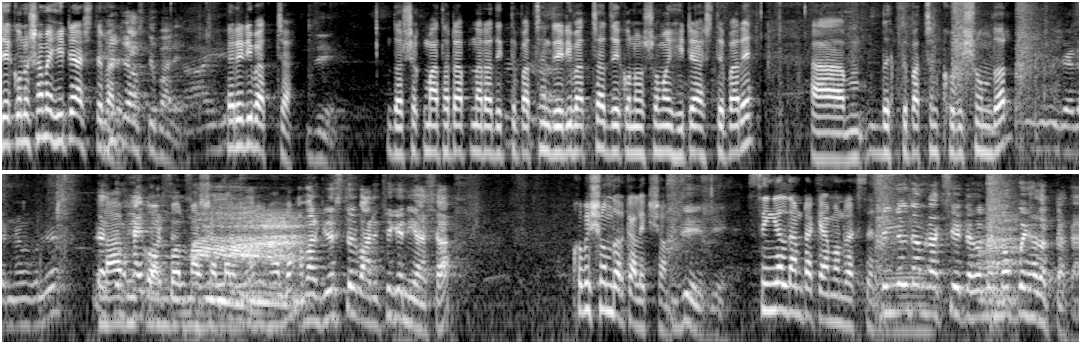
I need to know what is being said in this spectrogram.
যে কোনো সময় হিটে আসতে পারে। হিটে আসতে পারে। রেডি বাচ্চা। জি। দর্শক মাথাটা আপনারা দেখতে পাচ্ছেন রেডি বাচ্চা যে কোনো সময় হিটে আসতে পারে। দেখতে পাচ্ছেন খুবই সুন্দর। নাভি কম্বল মাশাআল্লাহ খুবই আমার গৃহস্থের বাড়ি থেকে নিয়ে আসা। খুবই সুন্দর কালেকশন। জি জি। সিঙ্গেল দামটা কেমন রাখছেন? সিঙ্গেল দাম রাখছি এটা হলো নব্বই হাজার টাকা।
